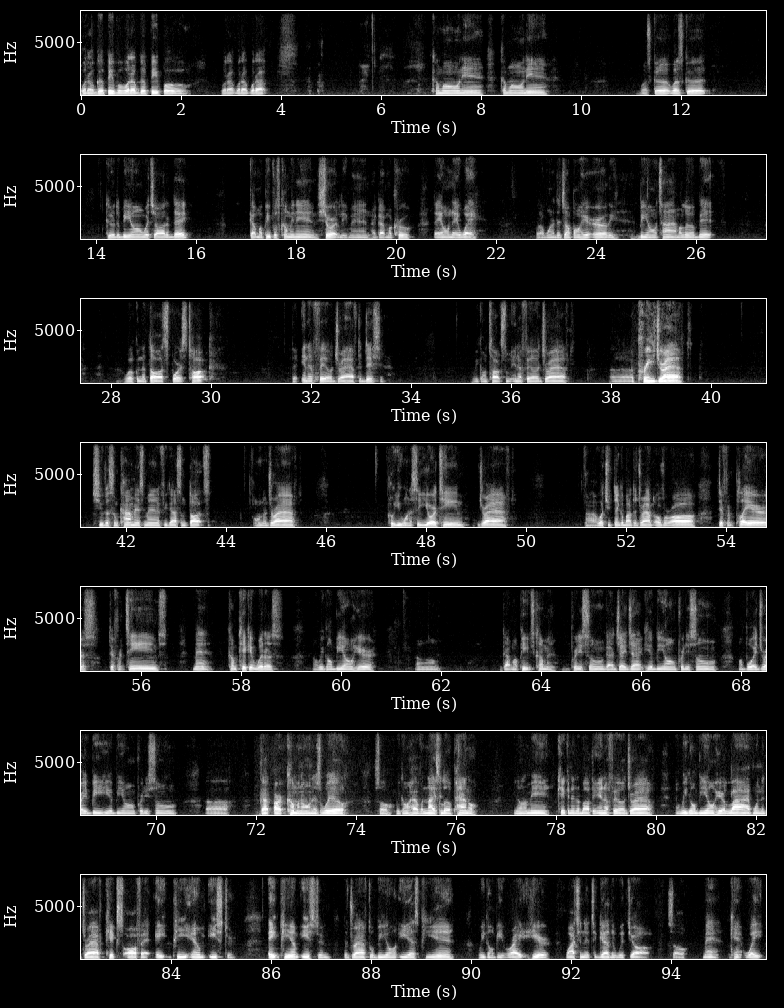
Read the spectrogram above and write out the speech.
What up, good people? What up, good people? What up, what up, what up? Come on in. Come on in. What's good? What's good? Good to be on with y'all today. Got my peoples coming in shortly, man. I got my crew. They on their way. But I wanted to jump on here early, be on time a little bit. Welcome to Thawed Sports Talk, the NFL Draft Edition. We're gonna talk some NFL draft, uh, pre-draft. Shoot us some comments, man, if you got some thoughts on the draft, who you want to see your team draft, uh, what you think about the draft overall, different players, different teams. Man, come kick it with us. Uh, we're gonna be on here. Um, got my peeps coming pretty soon. Got Jay Jack, he'll be on pretty soon. My boy Dre B, he'll be on pretty soon. Uh, got Art coming on as well. So we're gonna have a nice little panel. You know what I mean? Kicking it about the NFL draft. And we're gonna be on here live when the draft kicks off at 8 p.m. Eastern. 8 p.m. Eastern the draft will be on ESPN. We're gonna be right here watching it together with y'all. So, man, can't wait.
